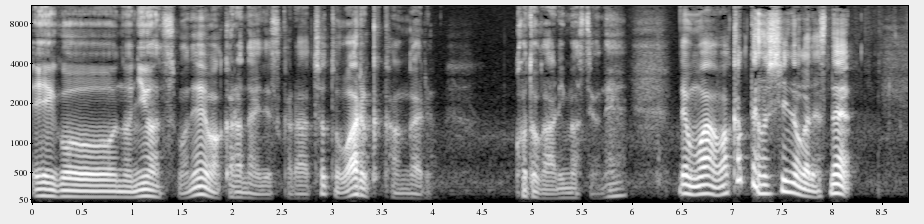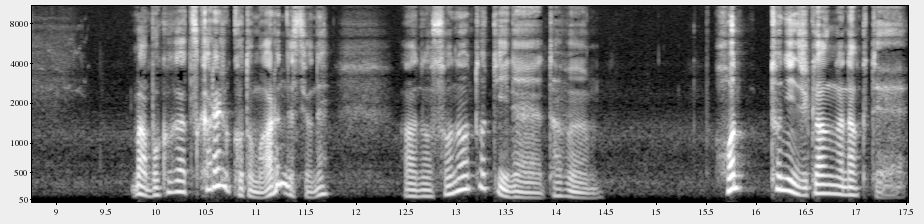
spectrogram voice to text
英語のニュアンスもねわからないですからちょっと悪く考えることがありますよね。でもまあ分かってほしいのがですねまあ僕が疲れることもあるんですよね。あのその時ね多分本当に時間がなくて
